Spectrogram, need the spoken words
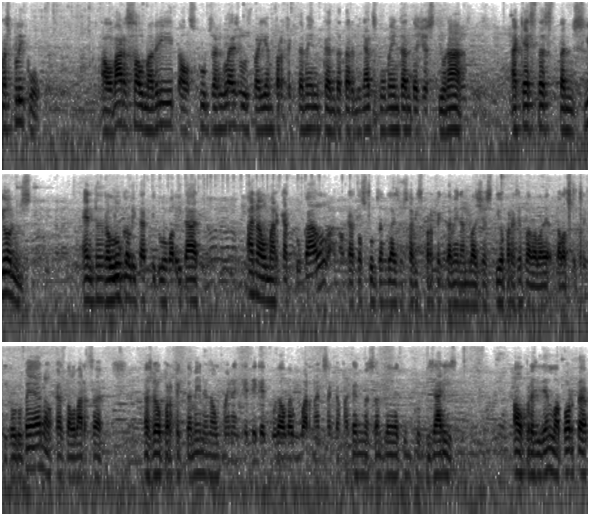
M'explico. El Barça, el Madrid, els clubs anglesos veiem perfectament que en determinats moments han de gestionar aquestes tensions entre localitat i globalitat en el mercat local. En el cas dels clubs anglesos s'ha vist perfectament amb la gestió, per exemple, de la, de la Superliga Europea. En el cas del Barça es veu perfectament en el moment en què té aquest model de governança que fa que en una assemblea de compromissaris el president Laporta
